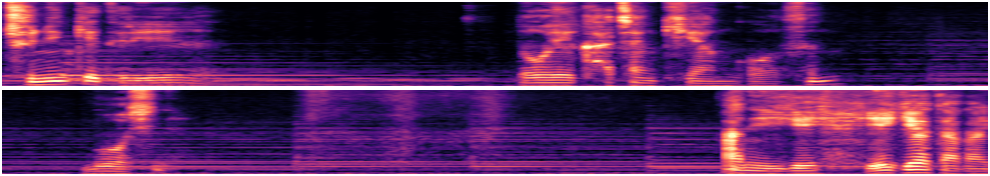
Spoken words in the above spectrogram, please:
주님께 드릴 너의 가장 귀한 것은 무엇이냐? 아니 이게 얘기하다가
